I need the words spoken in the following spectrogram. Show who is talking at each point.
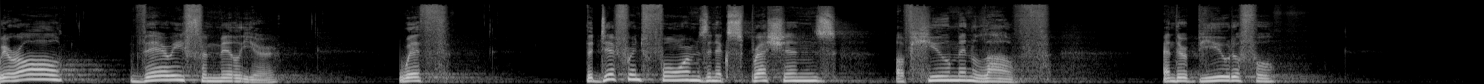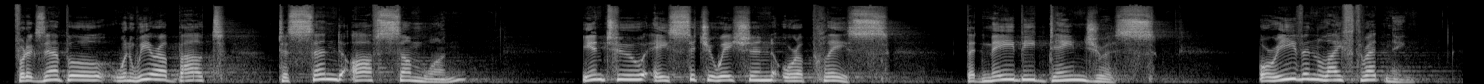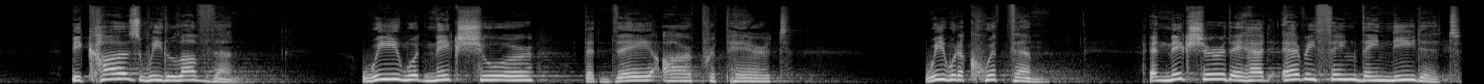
Speaker 1: We're all very familiar with the different forms and expressions of human love, and they're beautiful. For example, when we are about to send off someone into a situation or a place that may be dangerous or even life threatening, because we love them, we would make sure that they are prepared. We would equip them and make sure they had everything they needed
